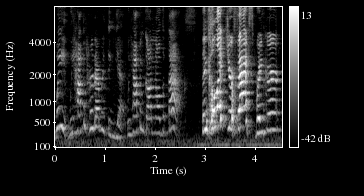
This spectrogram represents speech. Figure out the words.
Wait, we haven't heard everything yet. We haven't gotten all the facts. Then collect your facts, Brinker!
